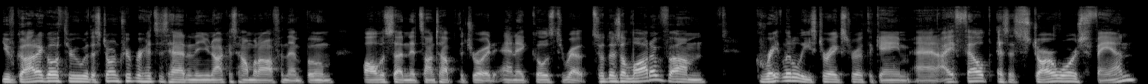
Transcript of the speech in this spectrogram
You've got to go through where the stormtrooper hits his head and then you knock his helmet off and then boom, all of a sudden it's on top of the droid and it goes throughout. So there's a lot of um, great little Easter eggs throughout the game. And I felt as a Star Wars fan,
